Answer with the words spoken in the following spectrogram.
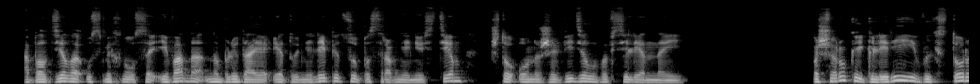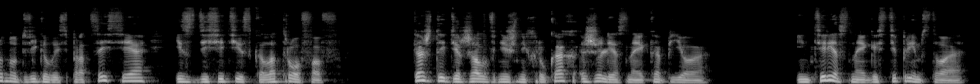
– обалдело усмехнулся Ивана, наблюдая эту нелепицу по сравнению с тем, что он уже видел во Вселенной. По широкой галерее в их сторону двигалась процессия из десяти скалотрофов, Каждый держал в нижних руках железное копье. «Интересное гостеприимство»,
